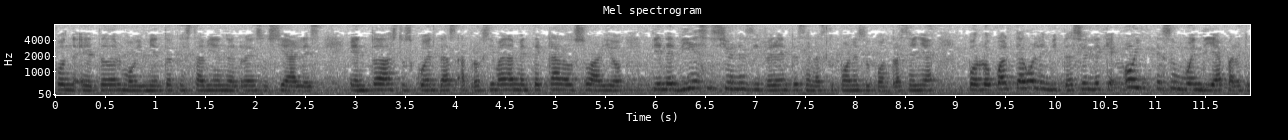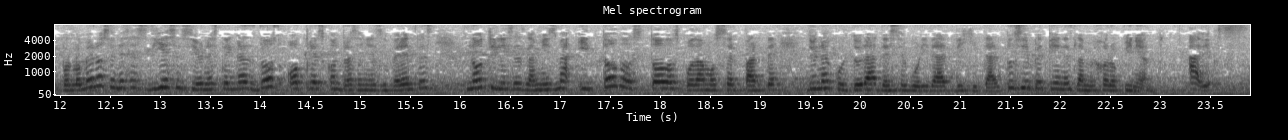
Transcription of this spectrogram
con eh, todo el movimiento que está viendo en redes sociales, en todas tus cuentas, aproximadamente cada usuario tiene 10 sesiones diferentes en las que pone su contraseña, por lo cual te hago la invitación de que hoy es un buen día para que por lo menos en esas 10 sesiones tengas dos o tres contraseñas no utilices la misma y todos, todos podamos ser parte de una cultura de seguridad digital. Tú siempre tienes la mejor opinión. Adiós.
